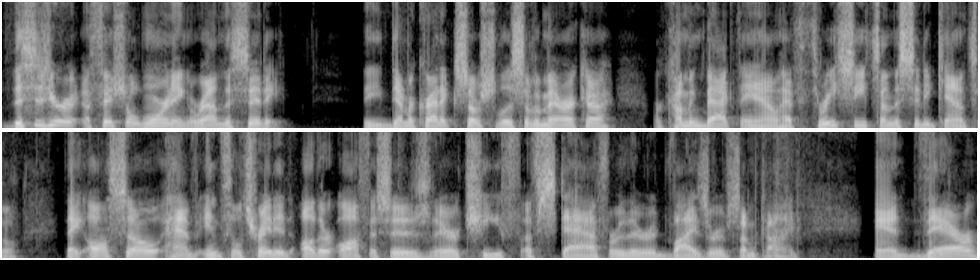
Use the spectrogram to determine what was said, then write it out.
this is your official warning around the city. The Democratic Socialists of America are coming back. They now have three seats on the city council. They also have infiltrated other offices, their chief of staff or their advisor of some kind. And their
